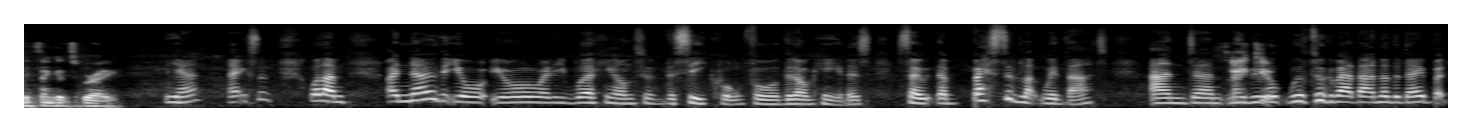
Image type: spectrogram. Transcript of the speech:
I think it's great. Yeah, excellent. Well, um, I know that you're you're already working on to the sequel for the Dog Healers, so the best of luck with that. And um, maybe we'll, we'll talk about that another day. But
